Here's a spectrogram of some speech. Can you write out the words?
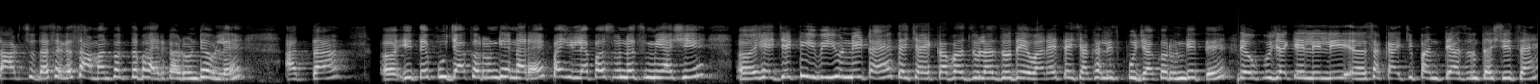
ताट सुद्धा सगळं सामान फक्त बाहेर काढून ठेवलंय. आता इथे पूजा करून घेणार आहे. पहिल्यापासूनच मी अशी हे जे टी व्ही युनिट आहे त्याच्या एका बाजूला जो देवार आहे त्याच्याखालीच पूजा करून घेते. देवपूजा केलेली सकाळची पंथी अजून तशीच आहे.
